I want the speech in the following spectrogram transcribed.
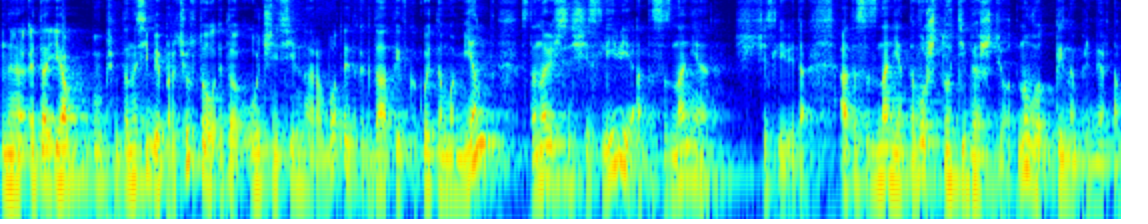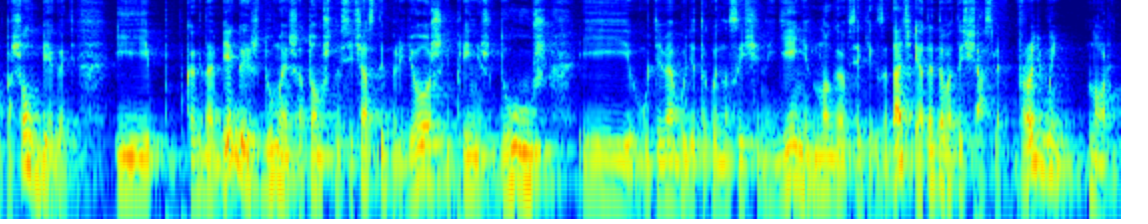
э, это я, в общем-то, на себе прочувствовал, это очень сильно работает, когда ты в какой-то момент становишься счастливее от осознания, счастливее, да, от осознания того, что тебя ждет. Ну вот ты, например, там пошел бегать, и когда бегаешь, думаешь о том, что сейчас ты придешь и примешь душ, и у тебя будет такой насыщенный день, и много всяких задач, и от этого ты счастлив. Вроде бы норм.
